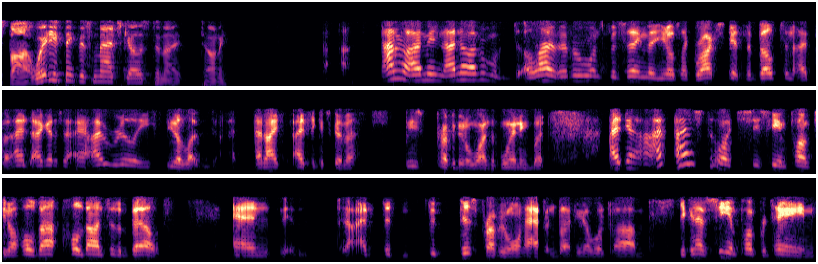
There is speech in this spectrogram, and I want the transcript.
spot. Where do you think this match goes tonight, Tony? I don't know. I mean, I know everyone, a lot of everyone's been saying that you know it's like Rock's getting the belt tonight, but I, I gotta say, I, I really, you know, like, and I, I think it's gonna, he's probably gonna wind up winning, but I, I, I still like to see CM Punk, you know, hold on, hold on to the belt, and I, th- th- this probably won't happen, but you know, um, you can have CM Punk retain,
